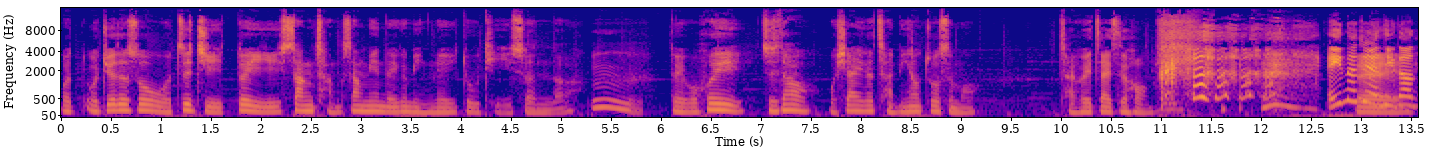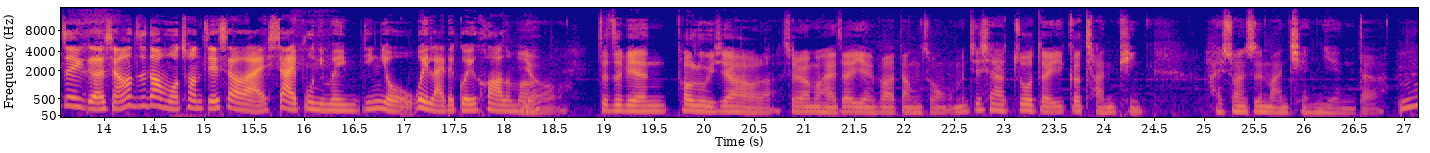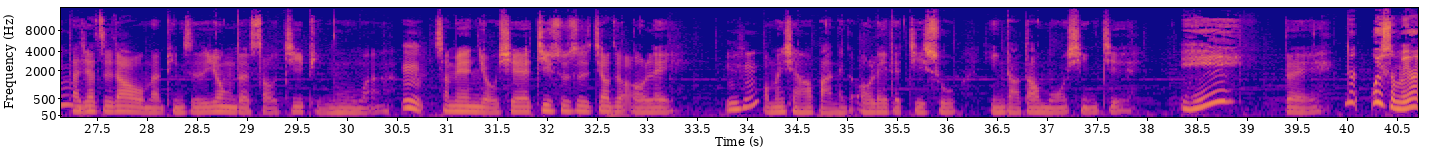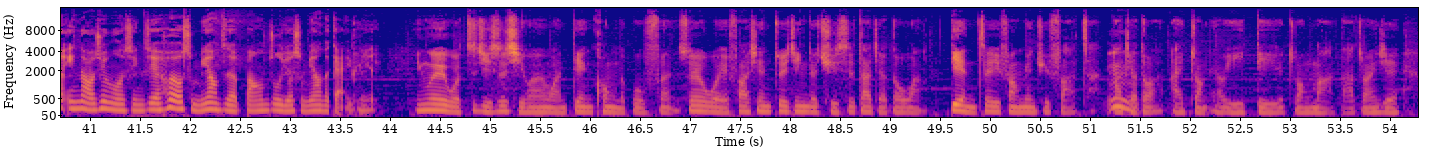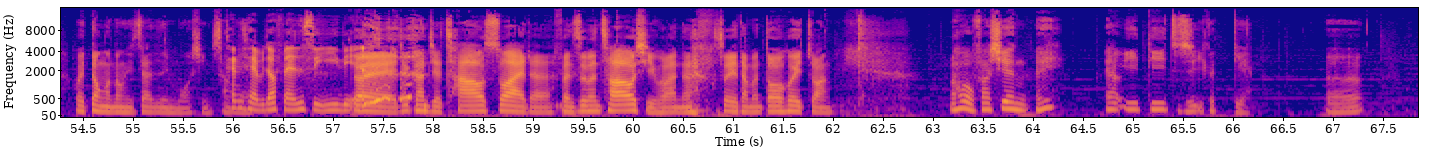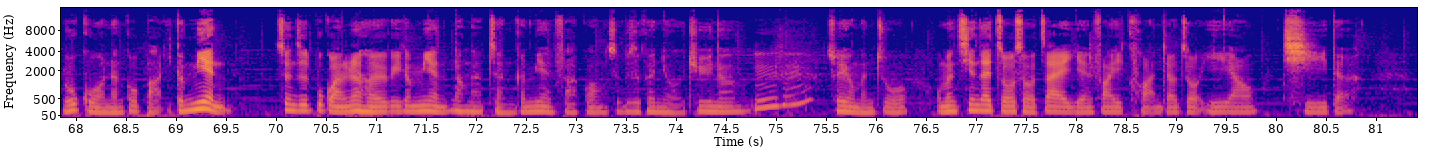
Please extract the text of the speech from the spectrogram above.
我我觉得说我自己对于商场上面的一个敏锐度提升了。嗯，对，我会知道我下一个产品要做什么，才会再次红。哎、那既然提到这个，想要知道魔创接下来下一步你们已经有未来的规划了吗？有，在这边透露一下好了。虽然我们还在研发当中，我们接下来做的一个产品还算是蛮前沿的。嗯，大家知道我们平时用的手机屏幕嘛，嗯上面有些技术是叫做 OLED，嗯哼，我们想要把那个 OLED 的技术引导到模型界。诶、对，那为什么要引导去模型界？会有什么样子的帮助？有什么样的改变？因为我自己是喜欢玩电控的部分，所以我也发现最近的趋势，大家都往电这一方面去发展，嗯大家都爱装 LED、装马达、装一些会动的东西在自己模型上面，看起来比较 fancy 一点。对，就看起来超帅的，粉丝们超喜欢的，所以他们都会装。然后我发现，哎，LED 只是一个点，而如果能够把一个面，甚至不管任何一个面，让它整个面发光，是不是更有趣呢？嗯哼，所以我们着我们现在着手在研发一款叫做 E 幺七的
